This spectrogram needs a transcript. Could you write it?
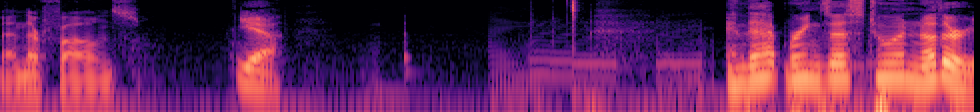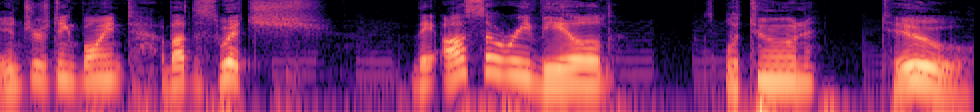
And their phones. Yeah. And that brings us to another interesting point about the Switch. They also revealed Splatoon 2.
